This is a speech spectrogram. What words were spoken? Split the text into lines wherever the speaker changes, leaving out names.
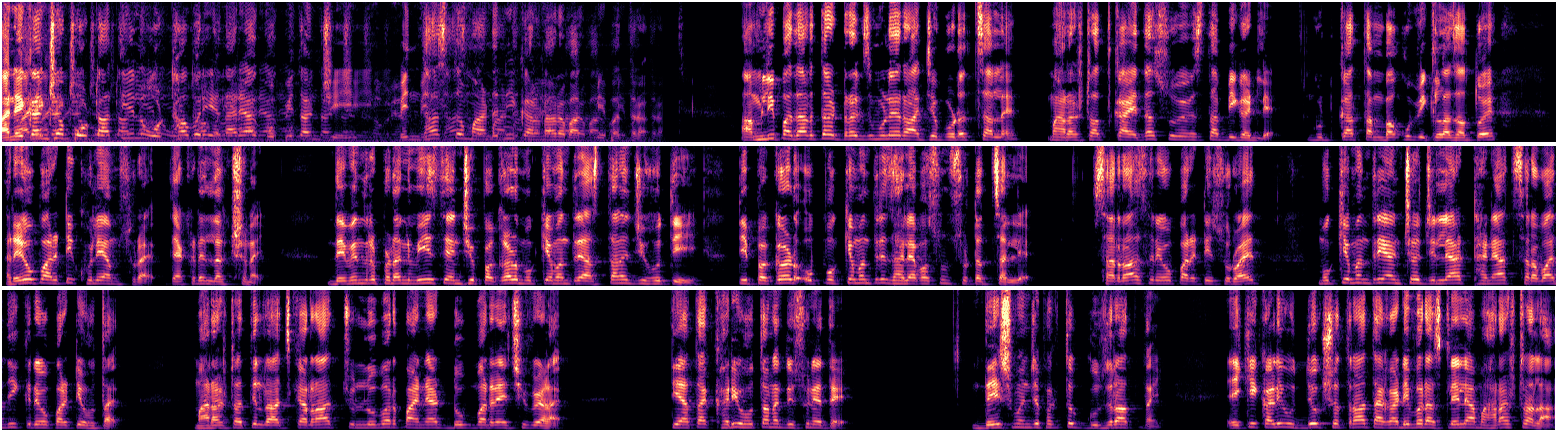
अनेकांच्या पोटातील ओठावर येणाऱ्या गोपितांची बिनधास्त मांडणी करणारं बातमीपत्र. अंमली पदार्थ ड्रग्जमुळे राज्य बुडत चाललंय. महाराष्ट्रात कायदा सुव्यवस्था बिघडली गुटखा तंबाखू विकला जातोय. रेव पार्टी खुलेआम सुरू आहे त्याकडे लक्ष नाही. देवेंद्र फडणवीस यांची पकड मुख्यमंत्री असताना जी होती ती पकड उपमुख्यमंत्री झाल्यापासून सुटत चालली आहे. सर्रास रेव पार्टी सुरू आहेत. मुख्यमंत्री यांच्या जिल्ह्यात ठाण्यात सर्वाधिक रेव पार्टी होत आहेत. महाराष्ट्रातील राजकारणात चुल्लूभर पाण्यात डूब मारण्याची वेळ आहे. ती आता खरी होताना दिसून येते. देश म्हणजे फक्त गुजरात नाही एकेकाळी उद्योग क्षेत्रात आघाडीवर असलेल्या महाराष्ट्राला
